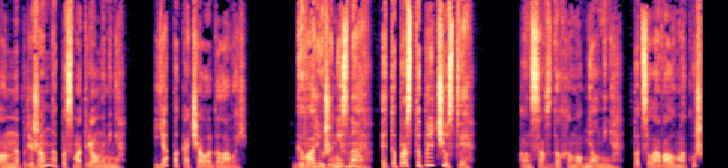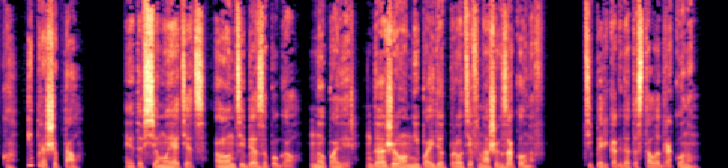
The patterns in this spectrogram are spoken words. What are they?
Он напряженно посмотрел на меня. Я покачала головой. «Говорю же, не знаю, это просто предчувствие». Он со вздохом обнял меня, поцеловал в макушку и прошептал. Это все мой отец, он тебя запугал. Но поверь, даже он не пойдет против наших законов. Теперь, когда ты стала драконом,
